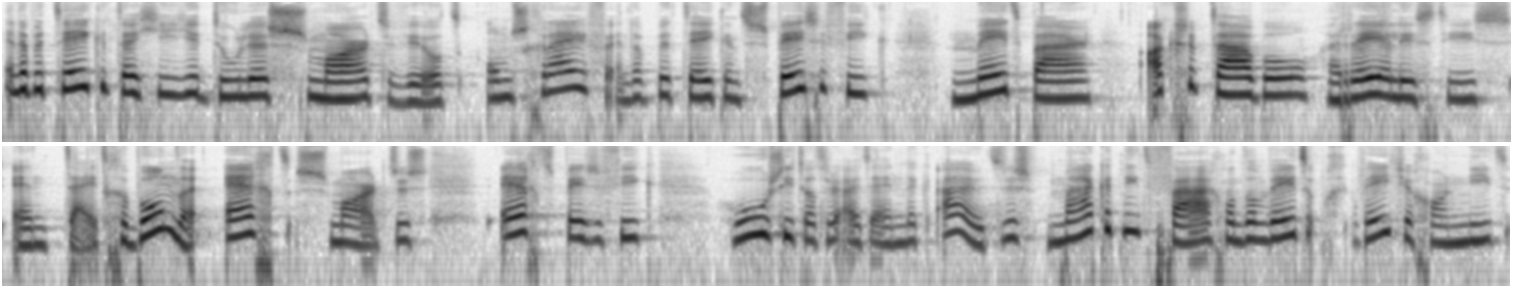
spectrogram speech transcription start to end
En dat betekent dat je je doelen smart wilt omschrijven. En dat betekent specifiek, meetbaar, acceptabel, realistisch en tijdgebonden. Echt smart. Dus echt specifiek hoe ziet dat er uiteindelijk uit? Dus maak het niet vaag, want dan weet, weet je gewoon niet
